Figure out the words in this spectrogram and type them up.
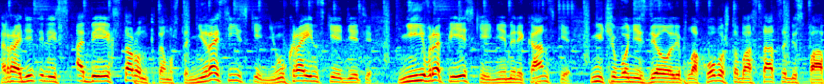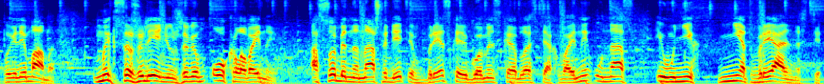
родителей с обеих сторон, потому что ни российские, ни украинские дети, ни европейские, ни американские ничего не сделали плохого, чтобы остаться без папы или мамы. Мы, к сожалению, живем около войны. Особенно наши дети в Брестской и Гомельской областях. Войны у нас и у них нет в реальности.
